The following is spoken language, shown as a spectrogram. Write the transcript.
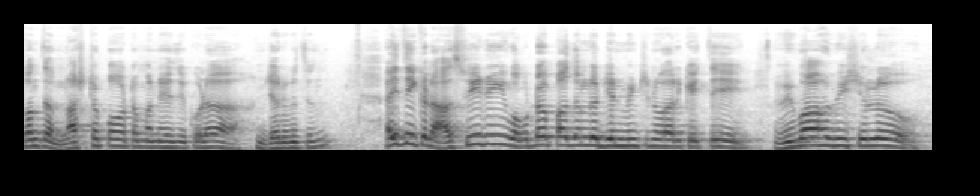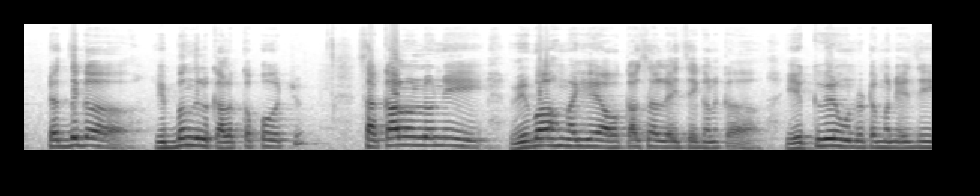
కొంత నష్టపోవటం అనేది కూడా జరుగుతుంది. అయితే ఇక్కడ అశ్విని ఒకటో పాదంలో జన్మించిన వారికైతే వివాహ విషయంలో పెద్దగా ఇబ్బందులు కలగకపోవచ్చు సకాలంలోనే వివాహం అయ్యే అవకాశాలు అయితే కనుక ఎక్కువే ఉండటం అనేది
